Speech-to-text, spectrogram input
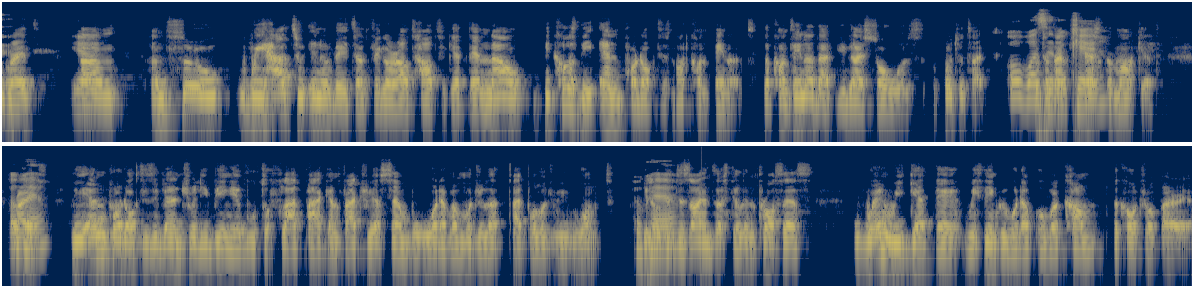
right? yeah. Um, and so we had to innovate and figure out how to get there. Now, because the end product is not containers, the container that you guys saw was a prototype. oh, was it prototype to okay? test the market, Okay. right? The end product is eventually being able to flat pack and factory assemble whatever modular typology we want. Okay. You know, the designs are still in process. When we get there, we think we would have overcome the cultural barrier.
